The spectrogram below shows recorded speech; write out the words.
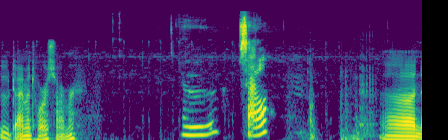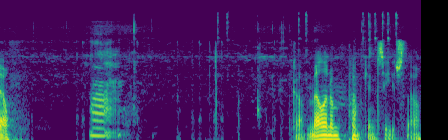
Ooh, diamond horse armor. Ooh, saddle? Uh, no. Got seeds though.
